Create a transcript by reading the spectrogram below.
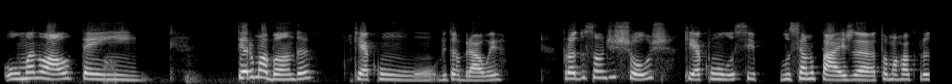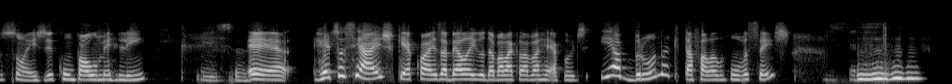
o manual tem ter uma banda, que é com o Vitor Brauer, produção de shows, que é com o Luci, Luciano Paz, da Tomahawk Produções, e com o Paulo Merlin. Isso. É, redes sociais, que é com a Isabela Yu, da Balaclava Records, e a Bruna, que está falando com vocês.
